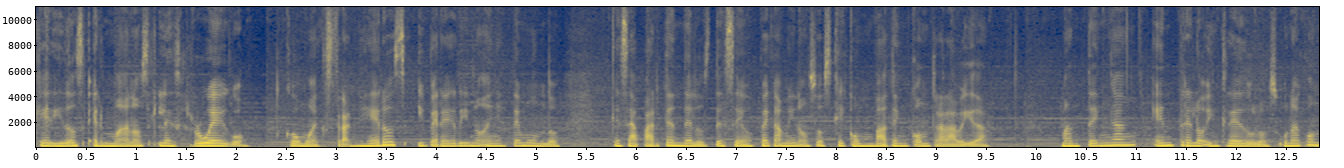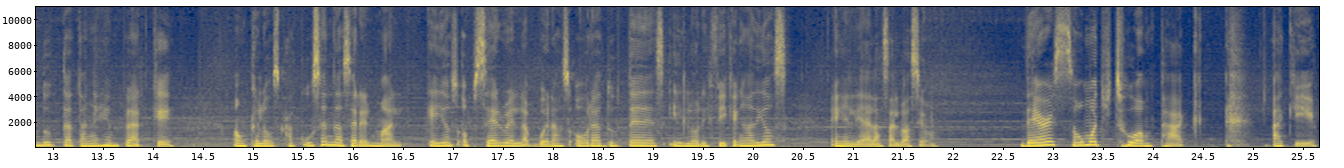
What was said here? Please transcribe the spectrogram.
Queridos hermanos, les ruego, como extranjeros y peregrinos en este mundo, que se aparten de los deseos pecaminosos que combaten contra la vida. Mantengan entre los incrédulos una conducta tan ejemplar que, aunque los acusen de hacer el mal, ellos observen las buenas obras de ustedes y glorifiquen a Dios en el día de la salvación. There's so much to unpack aquí.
